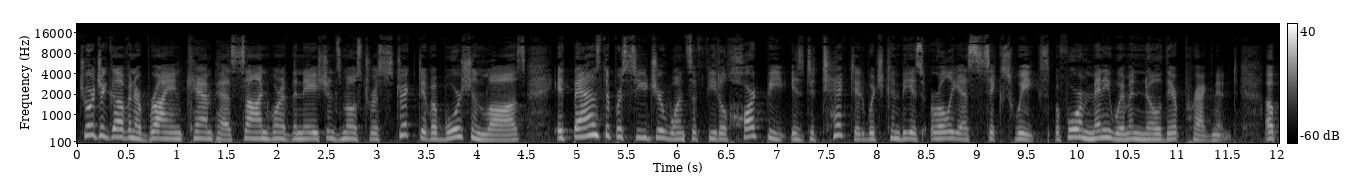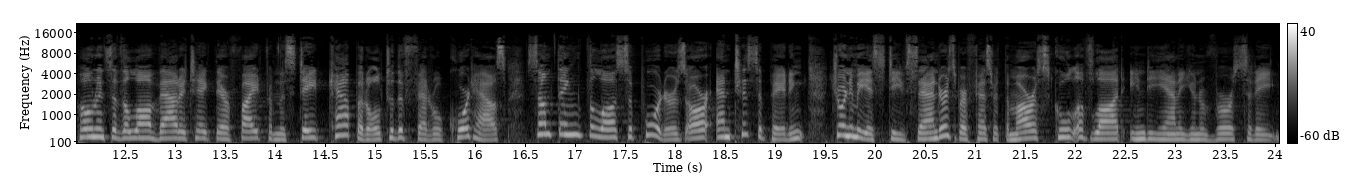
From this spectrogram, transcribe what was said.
Georgia Governor Brian Kemp has signed one of the nation's most restrictive abortion laws. It bans the procedure once a fetal heartbeat is detected, which can be as early as six weeks before many women know they're pregnant. Opponents of the law vow to take their fight from the state capitol to the federal courthouse, something the law's supporters are anticipating. Joining me is Steve Sanders, professor at the Maurer School of Law at Indiana University.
